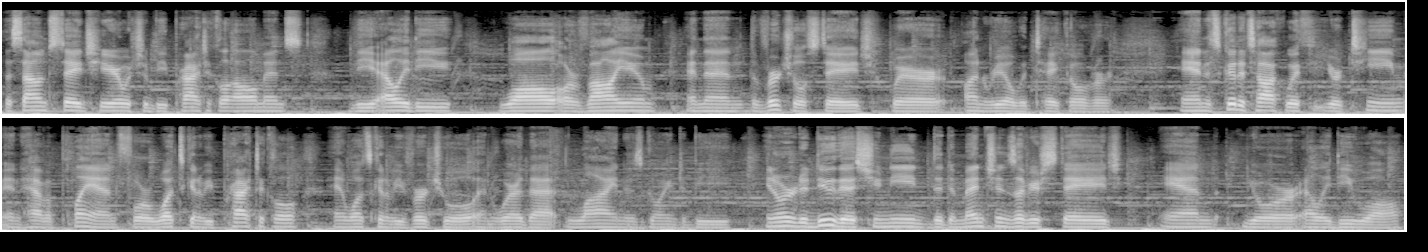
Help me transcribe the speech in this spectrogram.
the sound stage here which would be practical elements, the LED wall or volume, and then the virtual stage where Unreal would take over. And it's good to talk with your team and have a plan for what's going to be practical and what's going to be virtual and where that line is going to be. In order to do this, you need the dimensions of your stage and your LED wall.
